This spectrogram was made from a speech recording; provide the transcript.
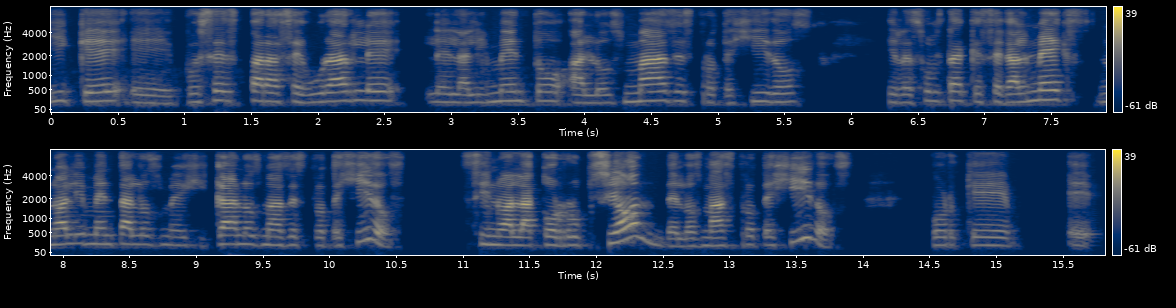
y que eh, pues es para asegurarle el alimento a los más desprotegidos y resulta que Segalmex no alimenta a los mexicanos más desprotegidos, sino a la corrupción de los más protegidos, porque eh,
